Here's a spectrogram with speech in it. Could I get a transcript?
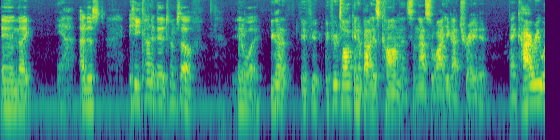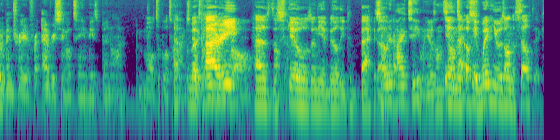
and like, yeah, I just he kind of did it to himself in a way. You gotta if you if you're talking about his comments and that's why he got traded, then Kyrie would have been traded for every single team he's been on multiple Yeah, times. but until Kyrie has the of them. skills and the ability to back it So up. So did it when he was on the Celtics. that, okay, when he was on the Celtics,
